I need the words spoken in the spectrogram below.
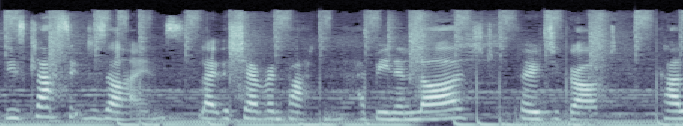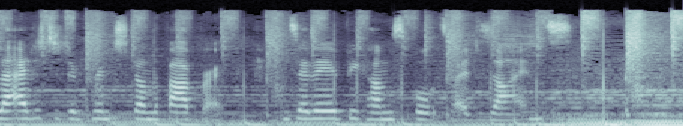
These classic designs, like the chevron pattern, have been enlarged, photographed, colour edited and printed on the fabric, and so they have become sportswear designs.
